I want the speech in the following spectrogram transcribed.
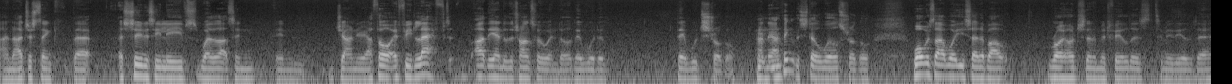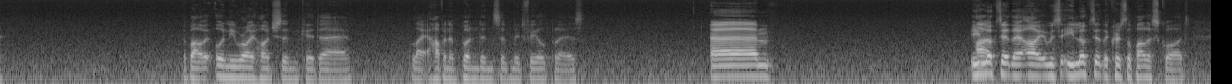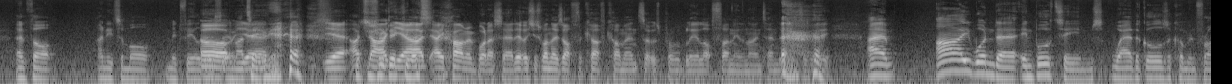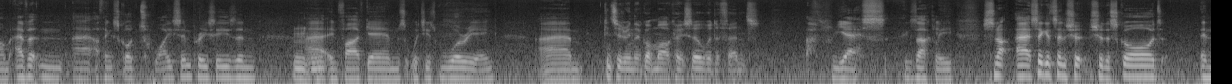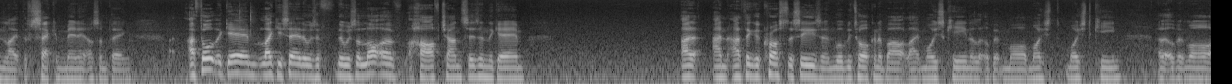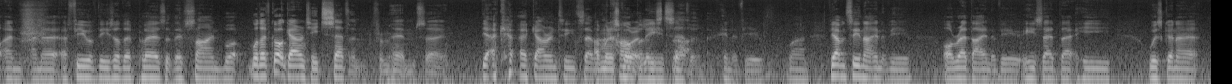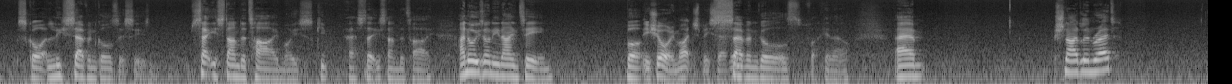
and I just think that as soon as he leaves, whether that's in in January, I thought if he left at the end of the transfer window, they would have they would struggle, and they, I Mhm. think they still will struggle. What was that? What you said about Roy Hodgson and midfielders to me the other day? About only Roy Hodgson could uh, like have an abundance of midfield players. Um, He I- looked at the oh, it was he looked at the Crystal Palace squad and thought, I need some more midfielders Oh, in my yeah. team. yeah, I, no, I- yeah. I, I can't remember what I said. It was just one of those off-the-cuff comments that was probably a lot funnier than I intended it to be. um, I wonder in both teams where the goals are coming from. Everton, uh, I think, scored twice in pre-season uh, in five games, which is worrying. Um, Considering they've got Marco Silva defence. yes, exactly. Sno- uh, Sigurdsson should should have scored in like the second minute or something. I thought the game, like you say, there was a there was a lot of half chances in the game. I, and I think across the season we'll be talking about like Moist Kean a little bit more, Moist Moist Kean, a little bit more, and and a, a few of these other players that they've signed. But Well, they've got guaranteed seven from him, so yeah, a, a guaranteed seven. I'm gonna score at least seven. Interview, man. If you haven't seen that interview or read that interview, he said that he was gonna score at least seven goals this season. Set your standards high, Moise. Keep uh, set your standards high. I know he's only 19, but are you sure he might just be seven? seven goals. Fucking hell. Um, Schneiderlin red.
